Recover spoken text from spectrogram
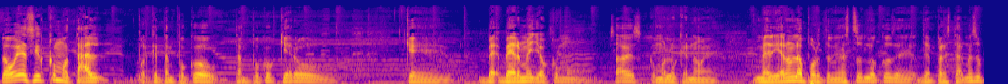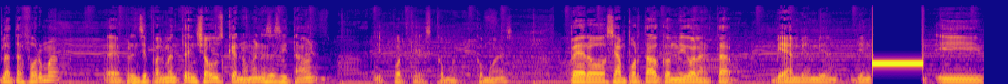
lo voy a decir como tal, porque tampoco, tampoco quiero que verme yo como, ¿sabes? Como lo que no es. Me dieron la oportunidad estos locos de, de prestarme su plataforma, eh, principalmente en shows que no me necesitaban porque es como, como es. Pero se han portado conmigo, la neta, bien, bien, bien, bien. Y,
